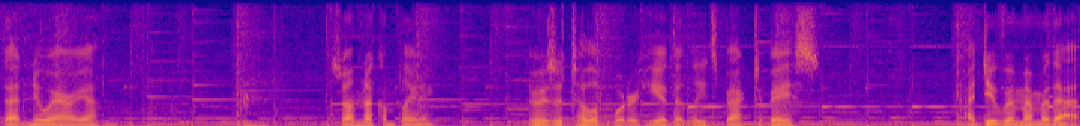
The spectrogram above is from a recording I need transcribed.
that new area. so I'm not complaining. There is a teleporter here that leads back to base. I do remember that.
